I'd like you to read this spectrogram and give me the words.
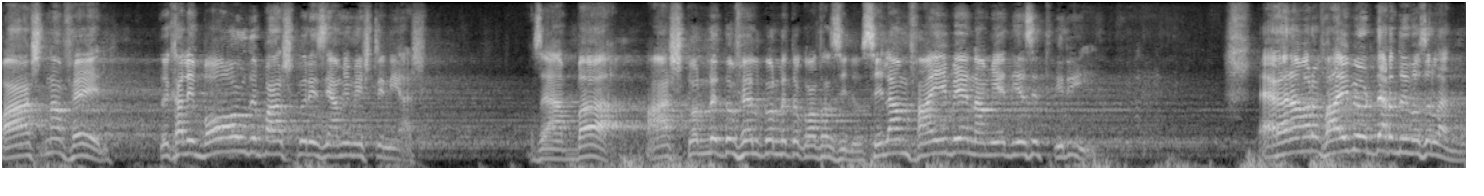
পাস না ফেল তুই খালি বল যে পাস করেছি আমি মিষ্টি নিয়ে আসি। বলছে, আব্বা পাস করলে তো ফেল করলে তো কথা ছিল। ছিলাম ফাইভে নামিয়ে দিয়েছে থ্রি এখন আমার ফাইভে উঠতে আর দুই বছর লাগবে।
